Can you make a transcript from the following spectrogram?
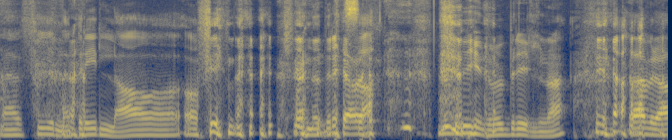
Med fine briller og, og fine, fine dresser. Du begynner med brillene. Det er bra.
